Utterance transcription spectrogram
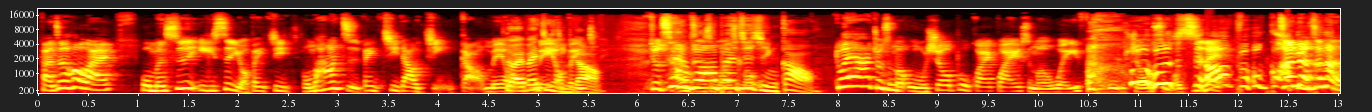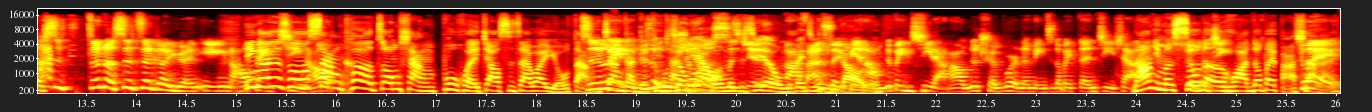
反正后来我们是疑似有被记，我们好像只被记到警告，没有对被记警告。就这样就要被记警告？对啊，就什么午休不乖乖，什么违反午休什么之类，真的真的是真的是这个原因。然后应该是说上课钟响不回教室，在外游荡之类的，就是不重要。我们只记得我们被记警告了，我们就被记了，然后我们就全部人的名字都被登记下来，然后你们所有的耳环都被拔下来。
